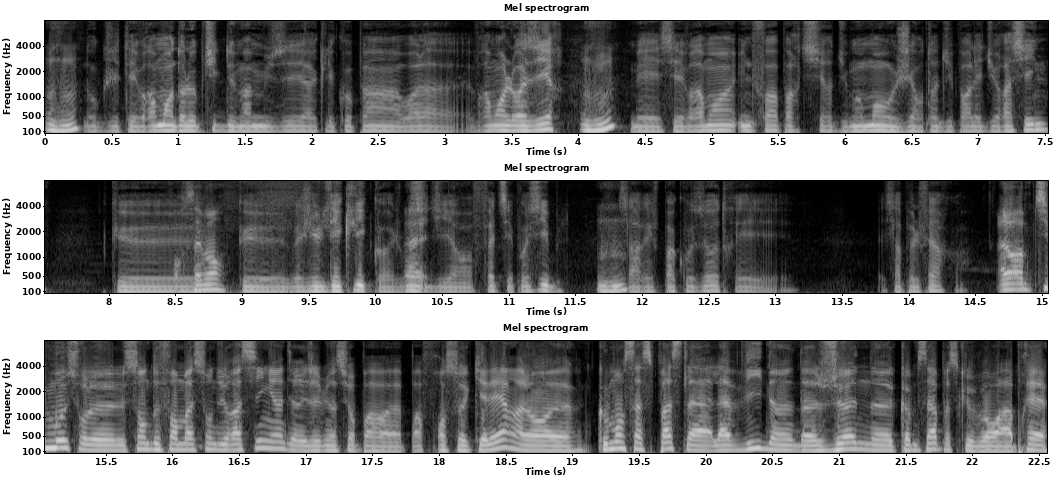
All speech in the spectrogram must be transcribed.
Mhm, Donc j'étais vraiment dans l'optique de m'amuser avec les copains, voilà, vraiment loisir. mhm. Mais c'est vraiment une fois à partir du moment où j'ai entendu parler du Racing que Forcément. que bah, j'ai eu le déclic quoi. Je me suis dit en fait c'est possible, Mhm. ça arrive pas qu'aux autres et, et ça peut le faire quoi. Alors un petit mot sur le, centre de formation du Racing, hein, dirigé bien sûr par, par François Keller. Alors euh, comment ça se passe la, la vie d'un jeune euh, comme ça? Parce que bon après,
